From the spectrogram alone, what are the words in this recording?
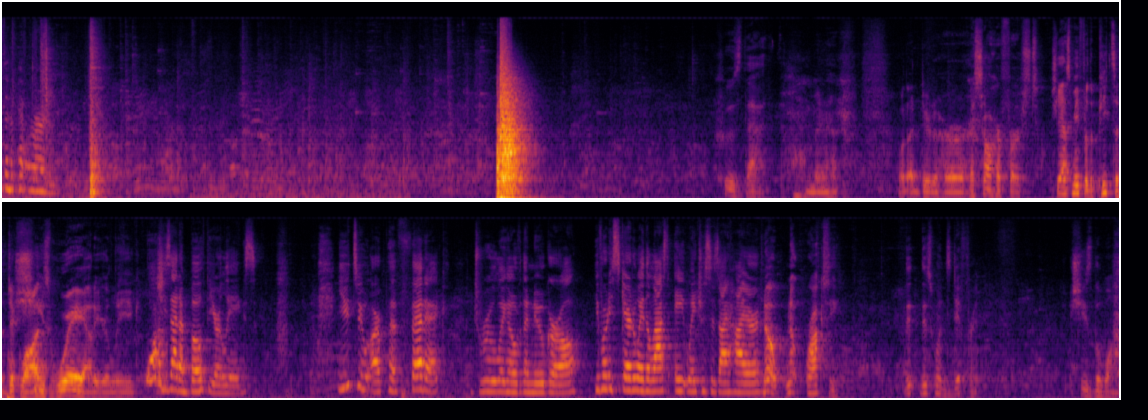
onions and a pepperoni. Who's that? Oh man, what'd I do to her? I saw her first. She asked me for the pizza, dickwad. She's way out of your league. What? She's out of both your leagues. You two are pathetic, drooling over the new girl. You've already scared away the last eight waitresses I hired. No, no, Roxy. Th- this one's different. She's the one.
